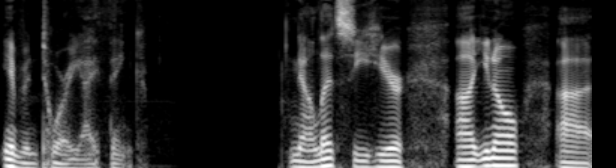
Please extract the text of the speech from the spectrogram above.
inventory. I think. Now let's see here. Uh, you know, uh,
